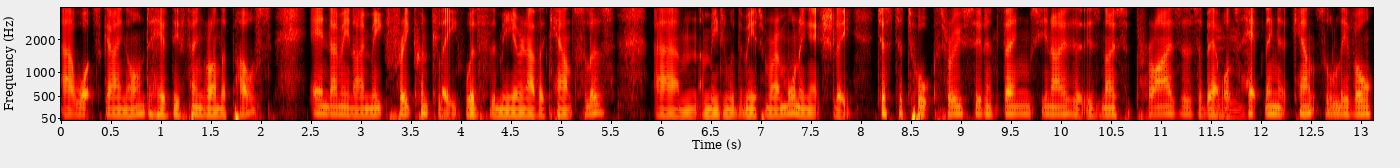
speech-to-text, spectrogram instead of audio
uh, what's going on, to have their finger on the pulse. And I mean, I meet frequently with the mayor and other councillors. Um, I'm meeting with the mayor tomorrow morning, actually, just to talk through certain things. You know, there's no surprises about mm. what's happening at council level.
